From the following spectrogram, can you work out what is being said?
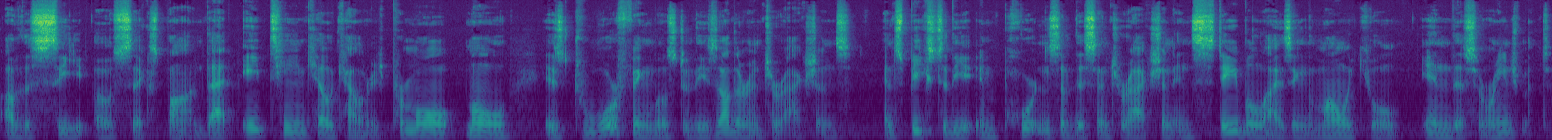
of the CO6 bond. That 18 kilocalories per mole, mole is dwarfing most of these other interactions and speaks to the importance of this interaction in stabilizing the molecule in this arrangement.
